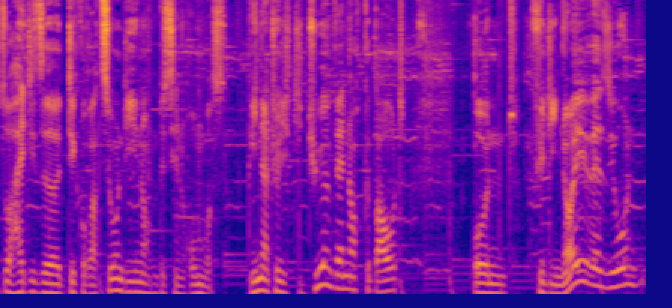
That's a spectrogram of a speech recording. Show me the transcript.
so halt diese Dekoration, die noch ein bisschen rum muss. Wie natürlich die Türen werden noch gebaut und für die neue Version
